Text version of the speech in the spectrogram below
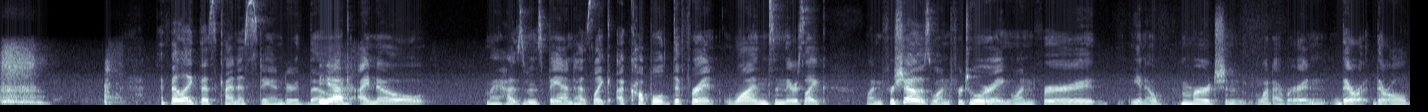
I feel like that's kind of standard though. Yeah. Like, I know my husband's band has like a couple different ones, and there's like one for shows, one for touring, one for you know merch and whatever, and they're they're all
